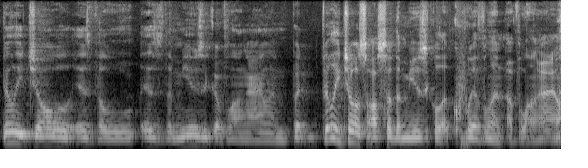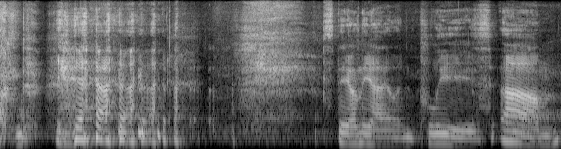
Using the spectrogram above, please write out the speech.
Billy Joel is the is the music of Long Island, but Billy Joel is also the musical equivalent of Long Island. stay on the island, please. Um,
